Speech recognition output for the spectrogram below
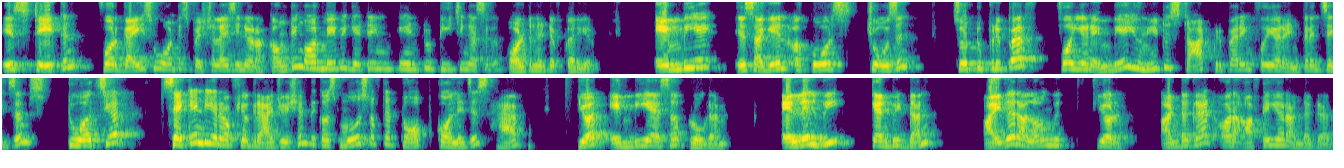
is taken for guys who want to specialize in your accounting or maybe getting into teaching as an alternative career. MBA is again a course chosen. So to prepare for your MBA, you need to start preparing for your entrance exams towards your second year of your graduation because most of the top colleges have your MBA as a program. LLB can be done either along with your undergrad or after your undergrad.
